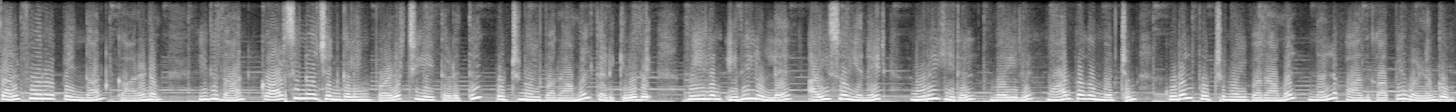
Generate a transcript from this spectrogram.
சல்போரோபென் தான் காரணம். இதுதான் கார்சினோஜன்களின் வளர்ச்சியை தடுத்து புற்றுநோய் வராமல் தடுக்கிறது. மேலும் இதில் உள்ள ஐசோயனைட் நுரையீரல் வயிறு மார்பகம் மற்றும் குடல் புற்றுநோய் வராமல் நல்ல பாதுகாப்பை வழங்கும்.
